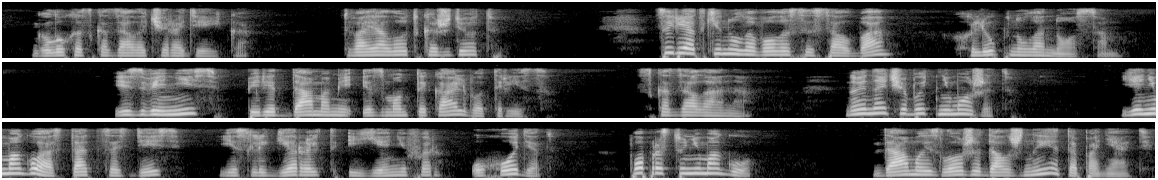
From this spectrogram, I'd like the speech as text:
— глухо сказала чародейка. «Твоя лодка ждет». Цири откинула волосы со лба, хлюпнула носом. «Извинись перед дамами из Монте-Кальво, Трис», — сказала она. «Но иначе быть не может. Я не могу остаться здесь, если Геральт и Йеннифер уходят. Попросту не могу. Дамы из ложи должны это понять».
